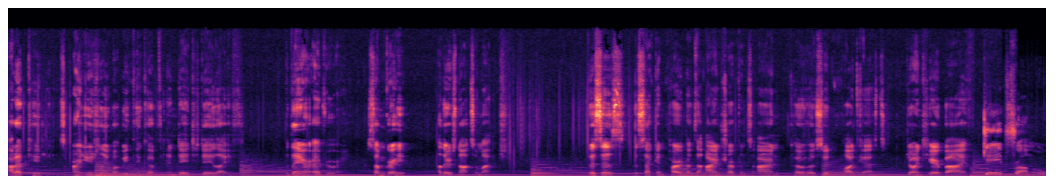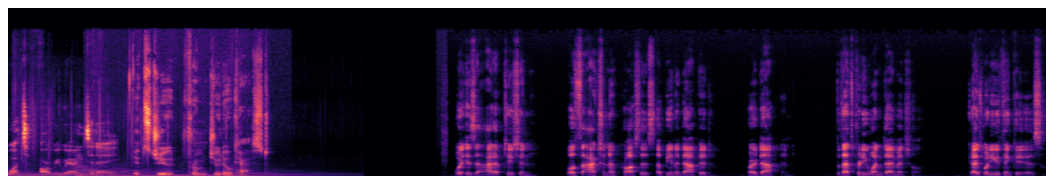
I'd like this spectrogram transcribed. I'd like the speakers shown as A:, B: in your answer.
A: Adaptations aren't usually what we think of in day to day life, but they are everywhere. Some great, others not so much. This is the second part of the Iron Sharpens Iron co hosted podcast, joined here by
B: Gabe from What Are We Wearing Today?
C: It's Jude from JudoCast.
A: What is an adaptation? Well, it's the action or process of being adapted or adapted. But that's pretty one dimensional. Guys, what do you think it is?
